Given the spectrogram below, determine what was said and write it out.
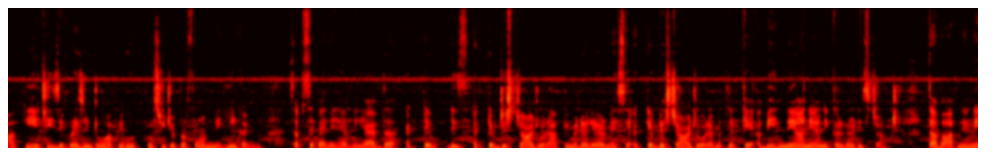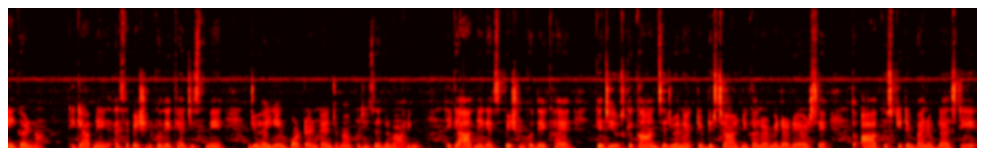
आपकी ये चीज़ें प्रेजेंट हो, आपने वो प्रोसीजर परफॉर्म नहीं करना। सबसे पहले है we have the active active discharge हो रहा है। आपके मिडल एयर में से एक्टिव डिस्चार्ज हो रहा है मतलब कि अभी नया नया निकल रहा है डिस्चार्ज तब आपने नहीं करना। ठीक है? आपने ऐसे पेशेंट को देखा है जिसमें जो है ये इंपॉर्टेंट है जो मैं आपको चीज़ें करवा रही हूँ। ठीक है? आपने एक ऐसे पेशेंट को देखा है कि जी उसके कान से जो है ना एक्टिव डिस्चार्ज निकल रहा है मिडल लेयर से तो आप उसकी टिम्पेनोप्लास्टी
